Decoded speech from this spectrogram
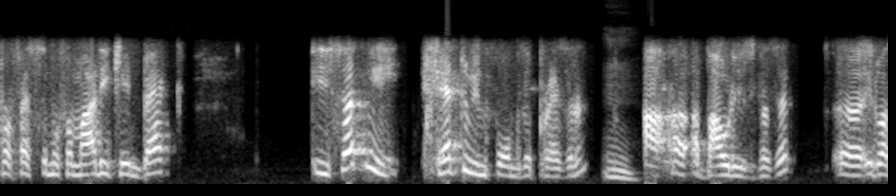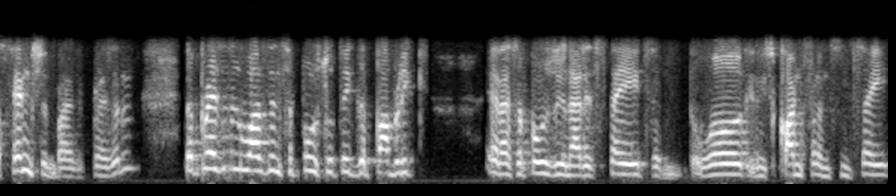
Professor Mufamadi came back, he certainly had to inform the president uh, uh, about his visit. Uh, it was sanctioned by the president. The president wasn't supposed to take the public, and I suppose the United States and the world in his conference and say,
